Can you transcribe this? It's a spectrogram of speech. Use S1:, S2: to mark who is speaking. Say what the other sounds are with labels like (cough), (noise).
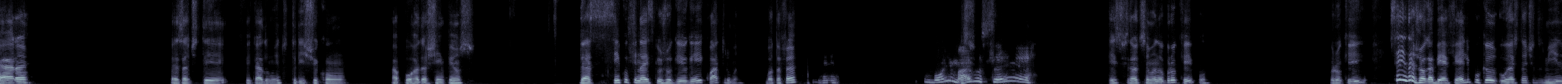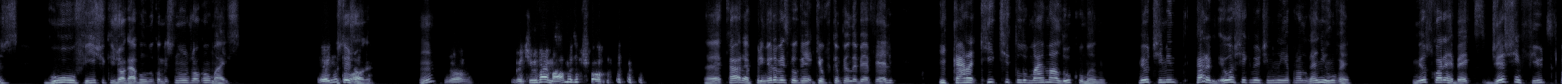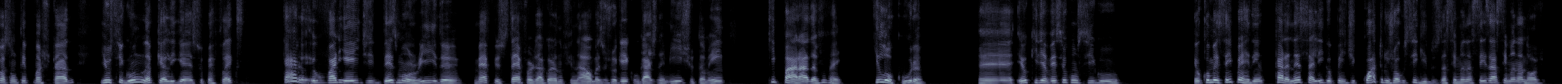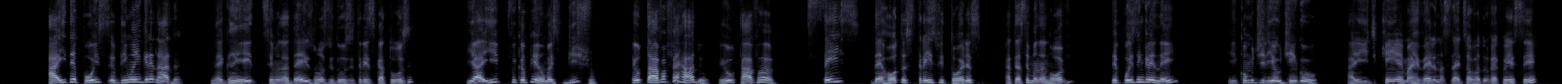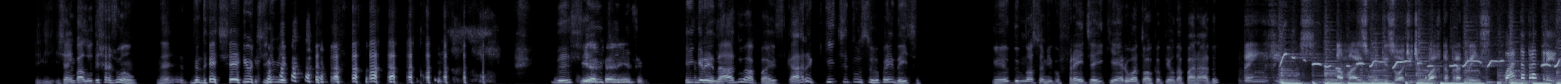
S1: Cara, apesar de ter ficado muito triste com a porra da Champions, das cinco finais que eu joguei, eu ganhei quatro, mano. Bota fé?
S2: Bom demais,
S1: Esse,
S2: você.
S1: esse final de semana eu broquei, pô. Broquei. Você ainda joga BFL porque o, o restante dos meninos, Gu, Fish, que jogavam no começo, não jogam mais.
S2: Eu ainda tô
S1: Você
S2: lá, pô.
S1: Hum?
S2: Jogo. Meu time vai mal, mas eu jogo.
S1: É, cara, é a primeira vez que eu ganhei, que eu fui campeão da BFL. E, cara, que título mais maluco, mano. Meu time, cara, eu achei que meu time não ia pra lugar nenhum, velho. Meus quarterbacks, Justin Fields, que passou um tempo machucado, e o segundo, né, porque a liga é super flex. Cara, eu variei de Desmond Ridder, Matthew Stafford agora no final, mas eu joguei com Gardner Minshew também. Que parada, viu, velho? Que loucura. É, eu queria ver se eu consigo. Eu comecei perdendo. Cara, nessa liga eu perdi quatro jogos seguidos, da semana 6 à semana 9. Aí depois eu dei uma engrenada, né? Ganhei semana 10, 11, 12, 13, 14. E aí fui campeão. Mas, bicho, eu tava ferrado. Eu tava seis derrotas, três vitórias até a semana 9. Depois engrenei. E como diria o jingle aí de quem é mais velho na cidade de Salvador vai conhecer, já embalou deixa João, né? (laughs) Deixei o time, (laughs)
S2: Que
S1: deixei o time
S2: referência.
S1: engrenado, rapaz. Cara, que título surpreendente. Ganhei do nosso amigo Fred aí, que era o atual campeão da parada.
S3: Bem-vindos a mais um episódio de Quarta para Três.
S4: Quarta pra três.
